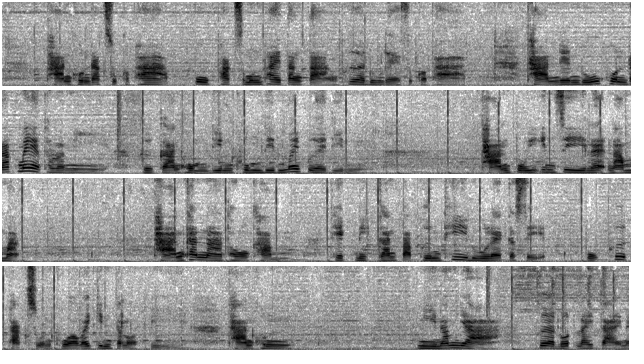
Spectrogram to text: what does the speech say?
ำฐานคนรักสุขภาพ ปลูกผักสมุนไพรต่างๆ เพื่อดูแลสุขภาพ ฐานเรียนรู้คนรักแม่ธรณี คือการห่มดินคลุมดินไม่เปื่อยดินานปุ๋ยอินทรีย์และน้ำหมัก ฐานคันนาทองคำเทคนิคการปรับพื้นที่ดูแลเกษตร ปลูกพืชผักสวนครัวไว้กินตลอดปี ฐานคนมีน้ำยาเพื่อลดรายจ่ายใน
